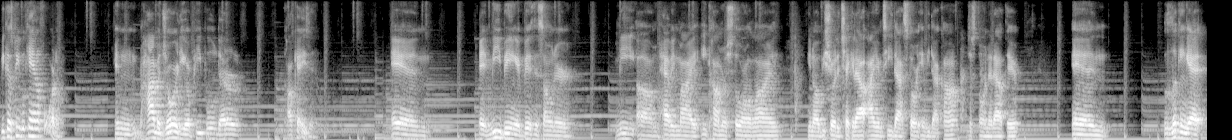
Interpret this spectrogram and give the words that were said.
because people can't afford them. And high majority are people that are Caucasian. And and me being a business owner, me um, having my e-commerce store online, you know, be sure to check it out, imt.storeenvy.com. Just throwing it out there. And looking at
